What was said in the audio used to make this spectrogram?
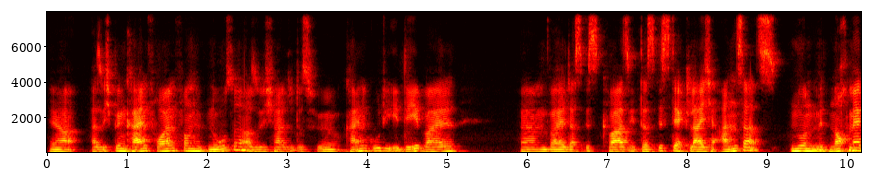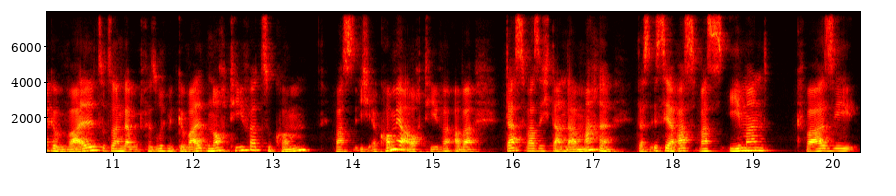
Ja, also ich bin kein Freund von Hypnose. Also ich halte das für keine gute Idee, weil ähm, weil das ist quasi, das ist der gleiche Ansatz, nur mit noch mehr Gewalt, sozusagen damit versuche ich mit Gewalt noch tiefer zu kommen, was ich komme ja auch tiefer, aber das, was ich dann da mache, das ist ja was, was jemand quasi,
